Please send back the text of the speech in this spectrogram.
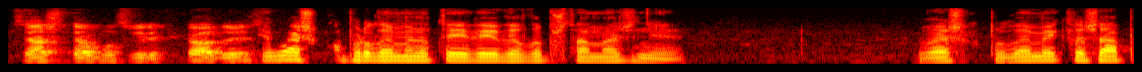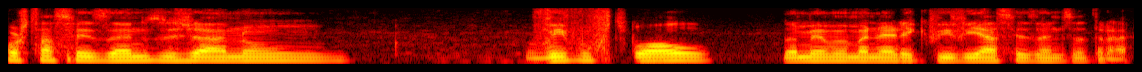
Você acha que tem algum significado isso? Eu acho que o problema não tem a ver dele apostar mais dinheiro. Eu acho que o problema é que ele já aposta há seis anos e já não vive o futebol da mesma maneira que vivia há seis anos atrás.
